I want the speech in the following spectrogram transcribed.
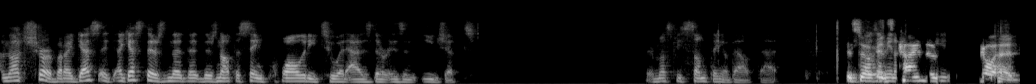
I'm not sure, but I guess it, I guess there's no, there's not the same quality to it as there is in Egypt. There must be something about that. So it's I mean, kind of. Go ahead.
